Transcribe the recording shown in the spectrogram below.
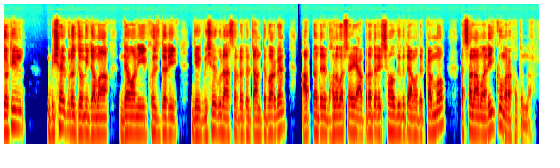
জটিল বিষয়গুলো জমি জমা, দেওয়ানি ফৌজদারি যে বিষয়গুলো আছে আপনাকে জানতে পারবেন। আপনাদের ভালোবাসায়, আপনাদের সহযোগিতা আমাদের কাম্য। আসসালামু আলাইকুম রহমতুল্লাহ।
